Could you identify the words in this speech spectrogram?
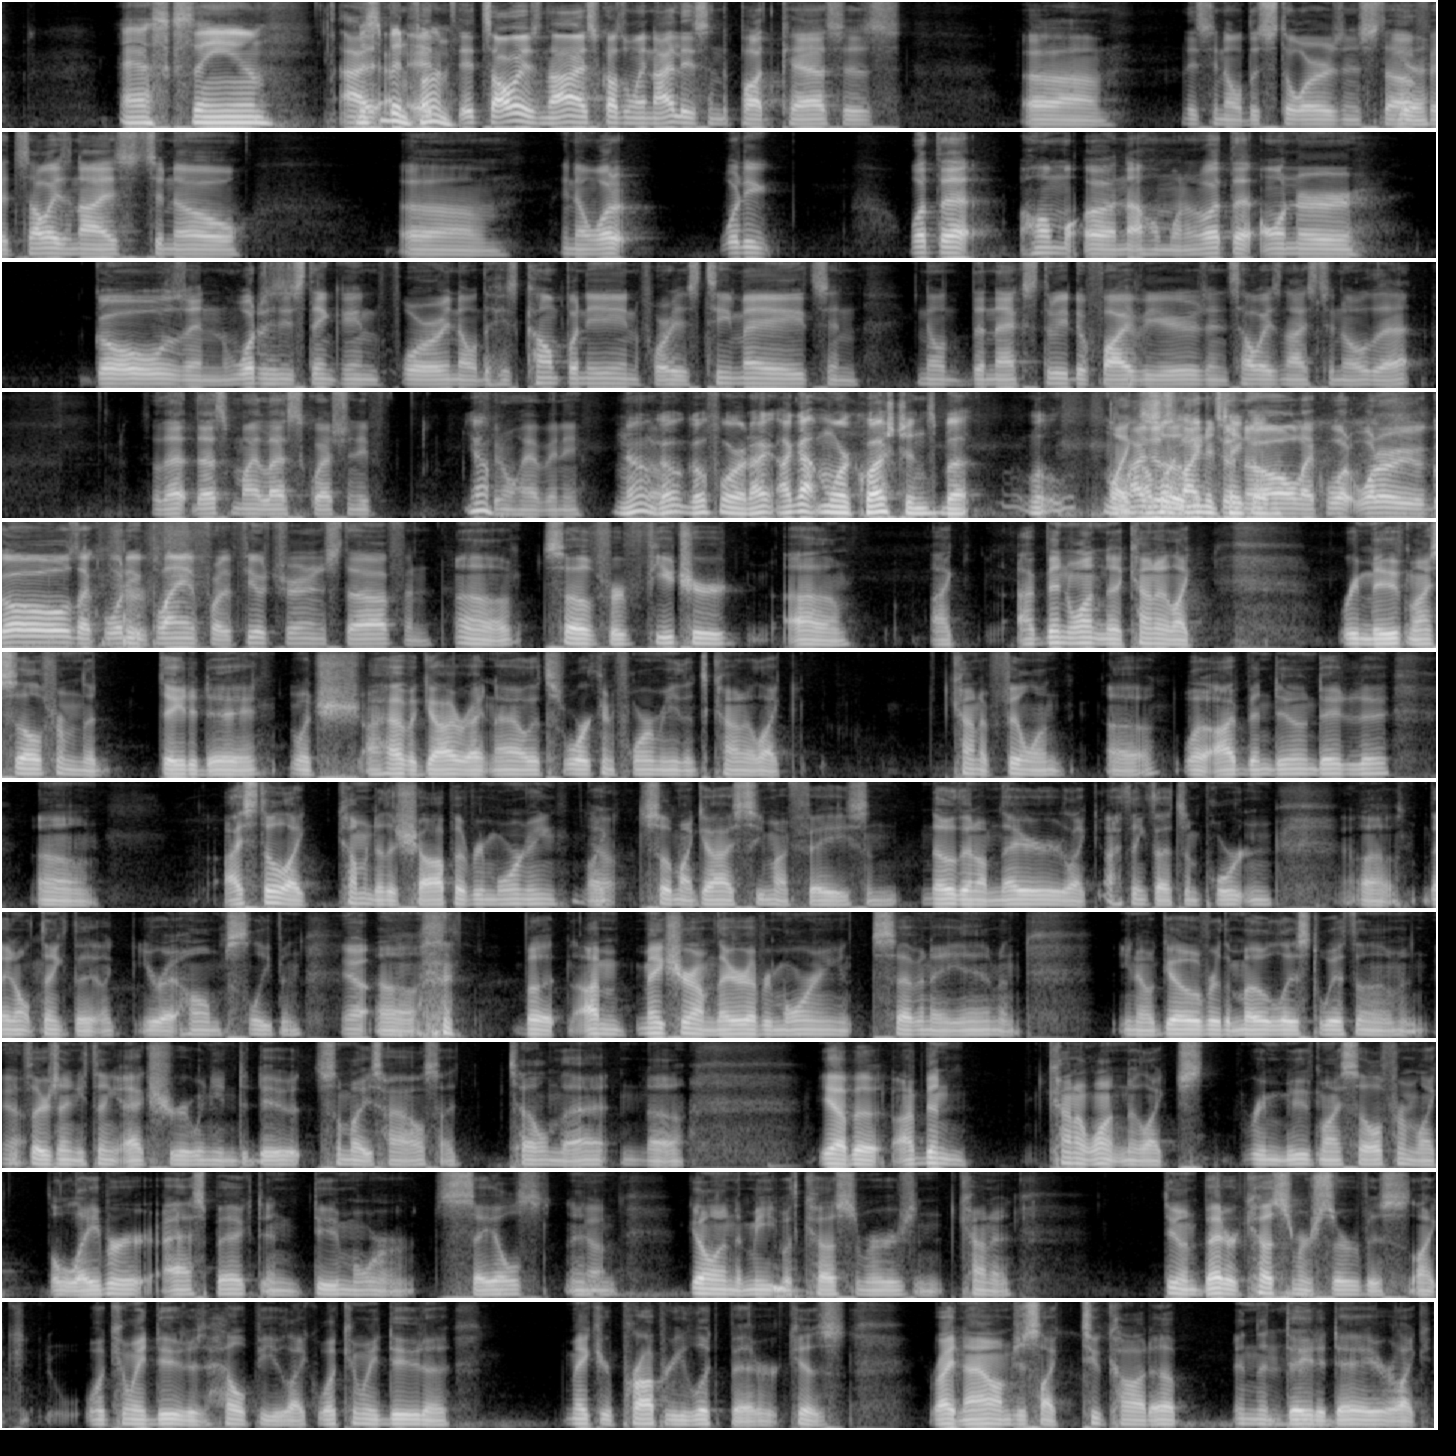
ask Sam? I- This has been it- fun. it's always nice because when I listen to podcasts, is um, listen to all the stores and stuff. Yeah. It's always nice to know, um, you know what, what do you, what that home, uh, not homeowner, what the owner goes and what is he thinking for you know the, his company and for his teammates and you know the next three to five years and it's always nice to know that. So that that's my last question. If Yeah. if you don't have any. No, So- go go for it. I, I got more questions, but Like I I just like to to, take know, over. like what what are your goals? Like what are you planning for the future and stuff? And Uh, so for future, um, I I've been wanting to kind of like remove myself from the day to day, which I have a guy right now that's working for me that's kind of like kind of filling uh what I've been doing day to day. Um, I still like coming to the shop every morning, like Yeah. so my guys see my face and know that I'm there. Like I think that's important. Yeah. Uh, they don't think that like you're at home sleeping. yeah, Uh, but I'm make sure I'm there every morning at 7 a.m. and you know go over the mow list with them. And Yeah. if there's anything extra we need to do at somebody's house, I tell them that. And uh, yeah, but I've been kind of wanting to like just remove myself from like the labor aspect and do more sales and Yeah. going to meet with customers and kind of doing better customer service. Like, what can we do to help you? Like, what can we do to make your property look better? Because right now I'm just like too caught up in the day to day, or like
